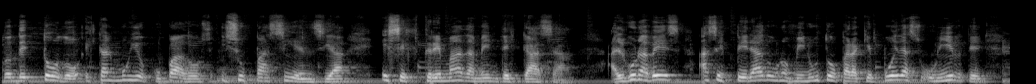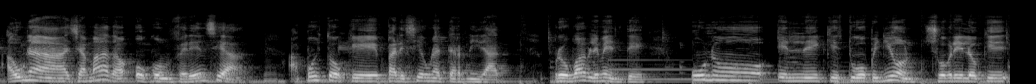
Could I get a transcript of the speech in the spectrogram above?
donde todos están muy ocupados y su paciencia es extremadamente escasa. ¿Alguna vez has esperado unos minutos para que puedas unirte a una llamada o conferencia? Apuesto que parecía una eternidad. Probablemente uno en el que tu opinión sobre lo que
